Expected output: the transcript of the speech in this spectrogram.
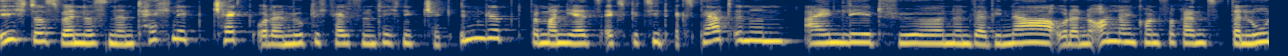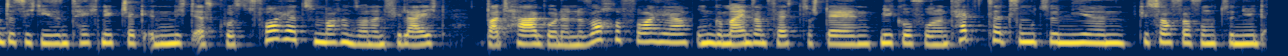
ich das, wenn es einen Technikcheck oder eine Möglichkeit für einen Technikcheck-In gibt. Wenn man jetzt explizit ExpertInnen einlädt für ein Webinar oder eine Online-Konferenz, dann lohnt es sich, diesen Technik-Check-In nicht erst kurz vorher zu machen, sondern vielleicht ein paar Tage oder eine Woche vorher, um gemeinsam festzustellen, Mikrofon und Headset funktionieren, die Software funktioniert,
